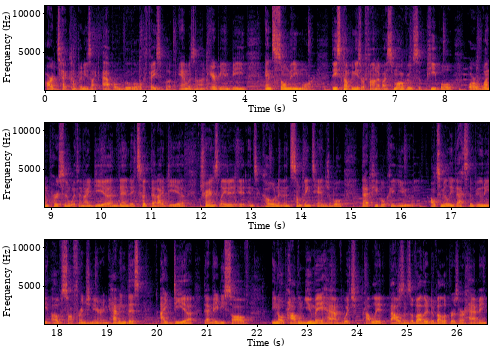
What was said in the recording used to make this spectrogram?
are tech companies like Apple, Google, Facebook, Amazon, Airbnb, and so many more. These companies were founded by small groups of people or one person with an idea and then they took that idea, translated it into code and then something tangible that people could use. Ultimately, that's the beauty of software engineering, having this idea that maybe solve you know, a problem you may have, which probably thousands of other developers are having,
